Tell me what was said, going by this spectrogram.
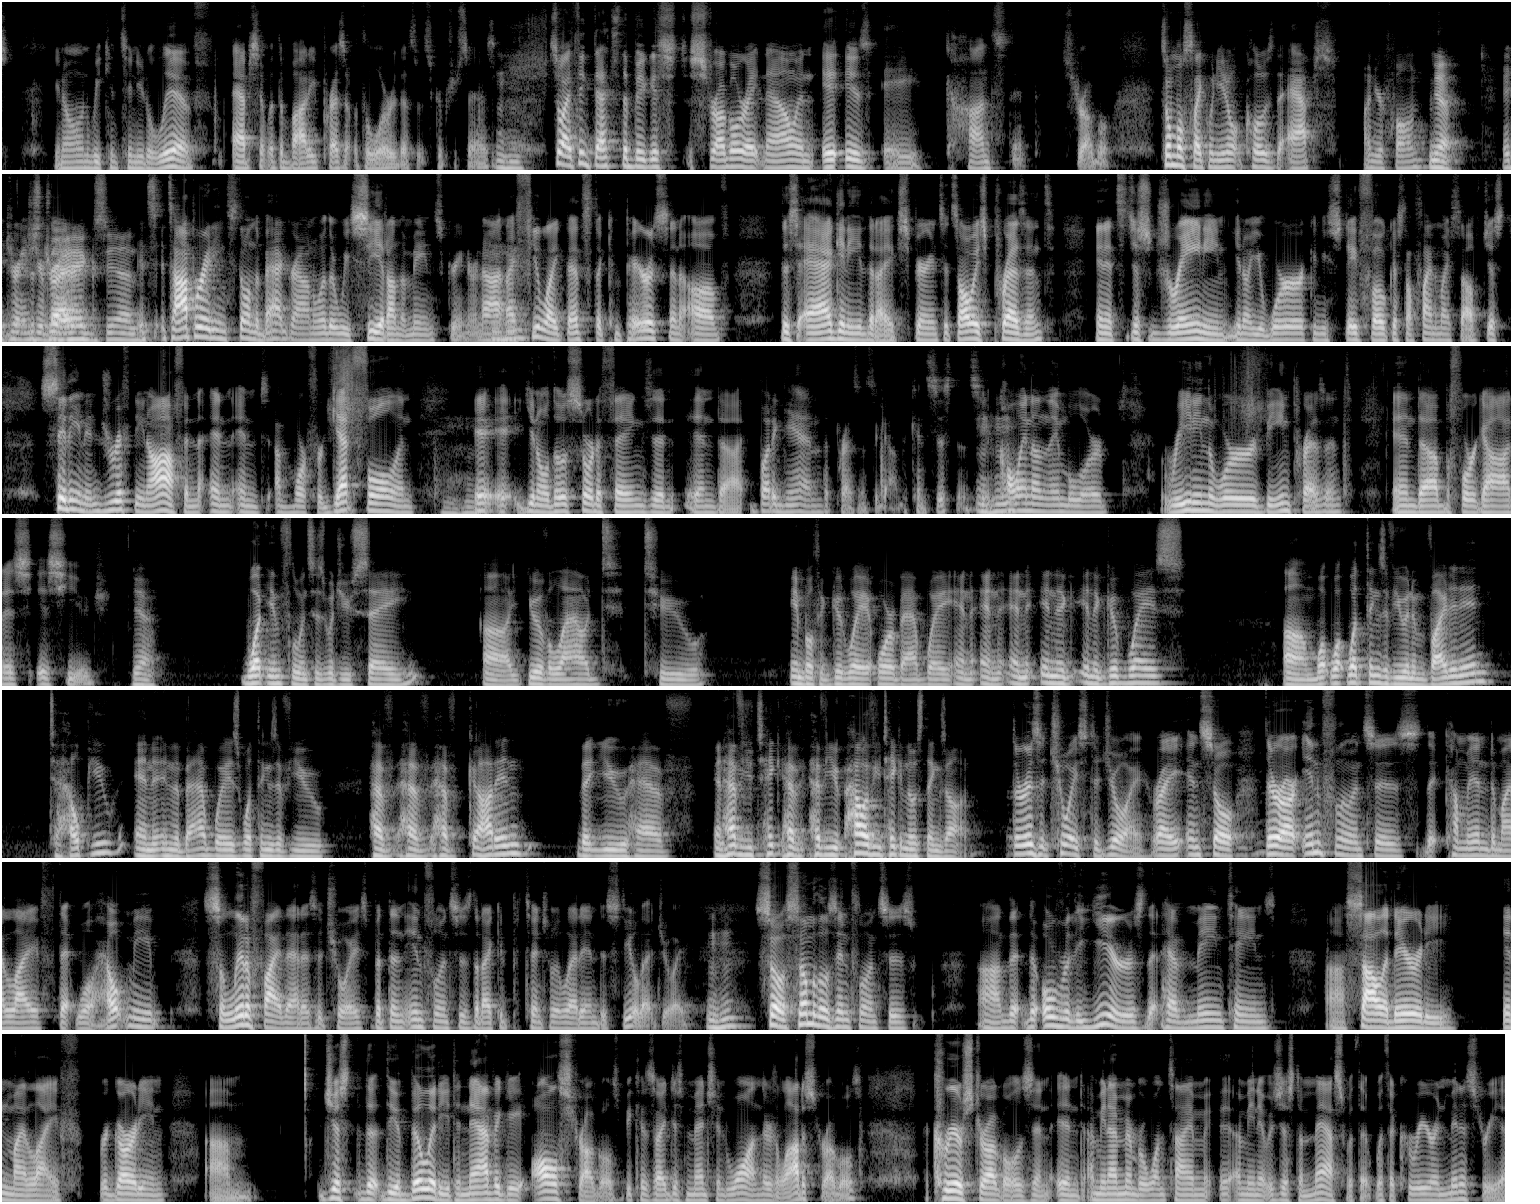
you know, and we continue to live, absent with the body, present with the Lord. That's what Scripture says. Mm-hmm. So I think that's the biggest struggle right now, and it is a constant struggle. It's almost like when you don't close the apps on your phone, Yeah, it drains just your battery drags. Yeah, it's it's operating still in the background whether we see it on the main screen or not and i Mhm. feel like that's the comparison of this agony that i experience it's always present and it's just draining you know you work and you stay focused i'll find myself just sitting and drifting off and and and i'm more forgetful and Mhm. it, it, you know those sort of things and and uh, but again the presence of god the consistency Mhm. calling on the name of the lord reading the word being present and uh, before god is is huge Yeah. What influences would you say uh, you have allowed to, in both a good way or a bad way, and and and in the in the good ways, um, what what what things have you been invited in to help you, and in the bad ways, what things have you have have have got in that you have, and have you take have have you how have you taken those things on? There is a choice to joy, right? And so there are influences that come into my life that will help me solidify that as a choice, but then influences that I could potentially let in to steal that joy. Mm-hmm. So some of those influences uh, that, that over the years that have maintained uh, solidarity in my life regarding um, just the, the ability to navigate all struggles because I just mentioned one. There's a lot of struggles, career struggles, and and I mean I remember one time. I mean it was just a mess with a with a career in ministry.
